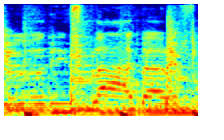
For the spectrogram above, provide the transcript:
to this flag that if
